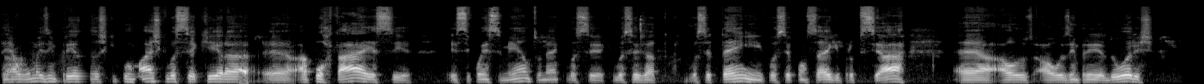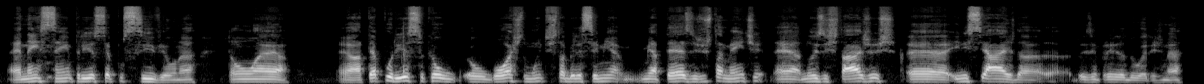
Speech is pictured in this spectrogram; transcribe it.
Tem algumas empresas que, por mais que você queira é, aportar esse, esse conhecimento, né, que você, que você já que você tem, que você consegue propiciar é, aos, aos empreendedores, é, nem sempre isso é possível, né? Então, é, é até por isso que eu, eu gosto muito de estabelecer minha, minha tese justamente é, nos estágios é, iniciais da, dos empreendedores, né?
